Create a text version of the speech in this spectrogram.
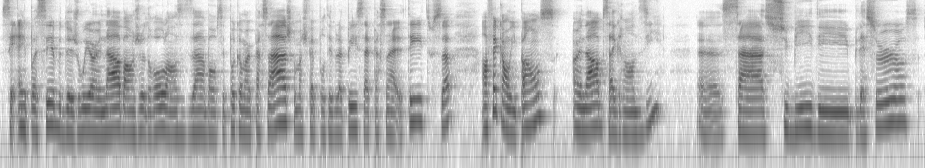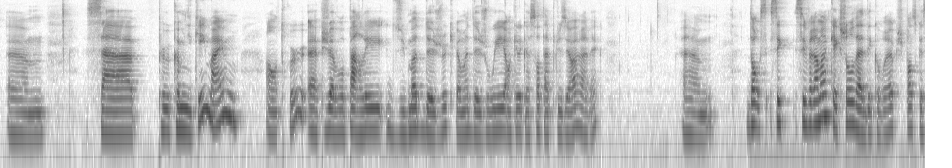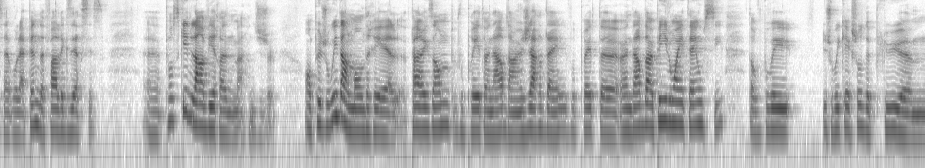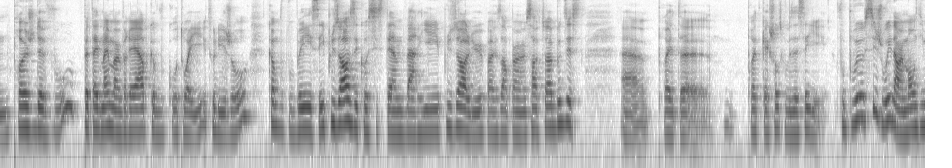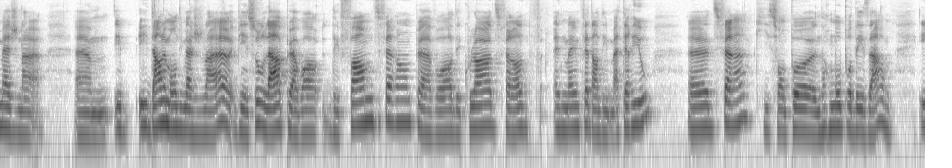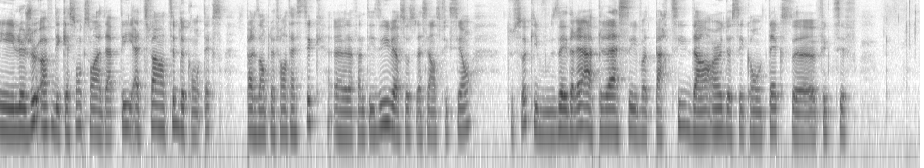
c'est impossible de jouer un arbre en jeu de rôle en se disant bon c'est pas comme un personnage, comment je fais pour développer sa personnalité, tout ça. En fait, quand on y pense, un arbre ça grandit, euh, ça subit des blessures, euh, ça peut communiquer même entre eux. Euh, puis je vais vous parler du mode de jeu qui permet de jouer en quelque sorte à plusieurs avec. Donc c'est vraiment quelque chose à découvrir, puis je pense que ça vaut la peine de faire l'exercice. Pour ce qui est de l'environnement du jeu, on peut jouer dans le monde réel. Par exemple, vous pourrez être un arbre dans un jardin, vous pourrez être un arbre dans un pays lointain aussi. Donc vous pouvez jouer quelque chose de plus euh, proche de vous, peut-être même un vrai arbre que vous côtoyez tous les jours, comme vous pouvez essayer plusieurs écosystèmes variés, plusieurs lieux, par exemple un sanctuaire bouddhiste, euh, pour, être, euh, pour être quelque chose que vous essayez. Vous pouvez aussi jouer dans un monde imaginaire. Et, et dans le monde imaginaire, bien sûr, l'arbre peut avoir des formes différentes, peut avoir des couleurs différentes, f- même fait dans des matériaux différents qui sont pas normaux pour des arbres. Et le jeu offre des questions qui sont adaptées à différents types de contextes. Par exemple, le fantastique, euh, la fantasy versus la science-fiction. Tout ça qui vous aiderait à placer votre partie dans un de ces contextes euh, fictifs.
